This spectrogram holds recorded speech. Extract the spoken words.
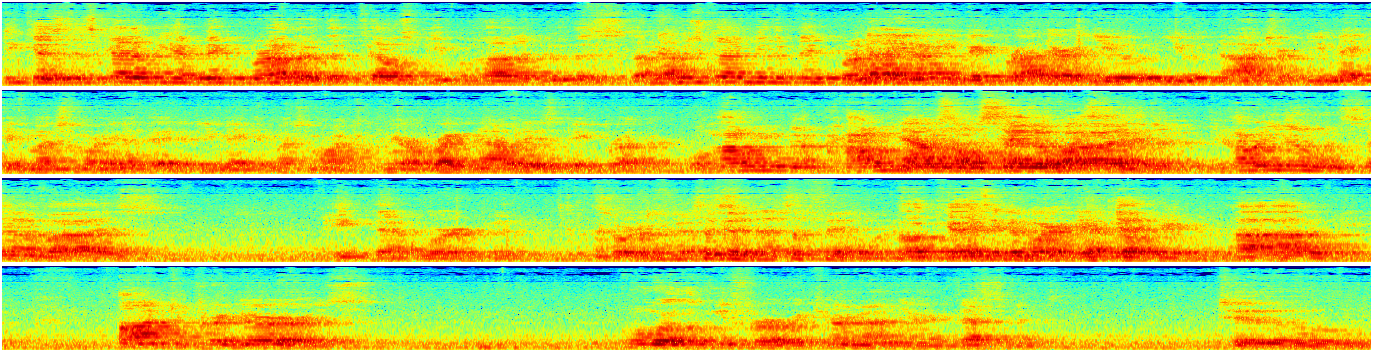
because there's gotta be a big brother that tells people how to do this stuff. No. Who's gonna be the big brother? No, you don't need Big Brother. You, you, entre- you make it much more innovative. You make it much more entrepreneurial. Right now, it is Big Brother. Well, how are you gonna, how are you Now it's all incentivize, how are you gonna incentivize, hate that word, but sort of That's a fits. good, that's a fair word. Okay. It's a good word, yeah. Okay. Uh, entrepreneurs who are looking for a return on their investment to,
